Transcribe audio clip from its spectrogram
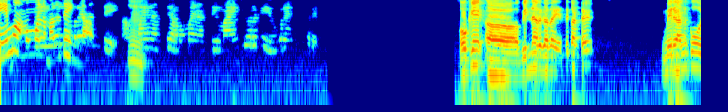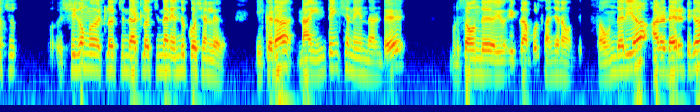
మేము అమ్మమ్మ వాళ్ళం అంతే ఇంకా ఓకే విన్నారు కదా. ఎందుకంటే మీరు అనుకోవచ్చు శిగం ఎట్లా వచ్చింది అట్లా వచ్చింది అని ఎందుకు క్వశ్చన్ లేదు. ఇక్కడ నా ఇంటెన్షన్ ఏంటంటే ఇప్పుడు సౌందర్య ఎగ్జాంపుల్ సంజన ఉంది. సౌందర్య ఆడ డైరెక్ట్గా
